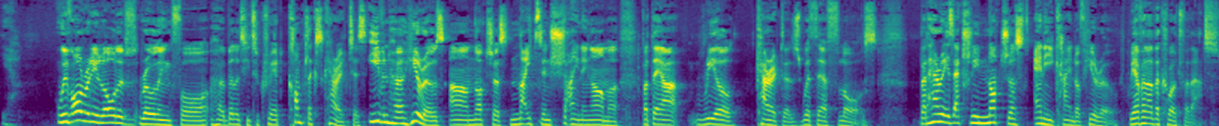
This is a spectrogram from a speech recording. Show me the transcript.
Yeah. We've already lauded Rowling for her ability to create complex characters. Even her heroes are not just knights in shining armor, but they are real characters with their flaws. But Harry is actually not just any kind of hero. We have another quote for that.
